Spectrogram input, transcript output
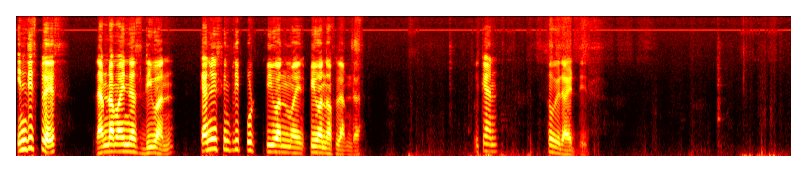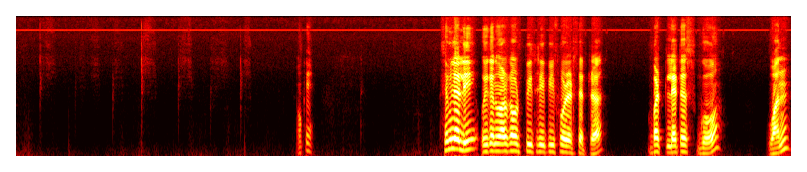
In this place lambda minus d 1 can we simply put p 1 p 1 of lambda? We can. So we write this. Okay. Similarly we can work out p 3 p 4 etc but let us go one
